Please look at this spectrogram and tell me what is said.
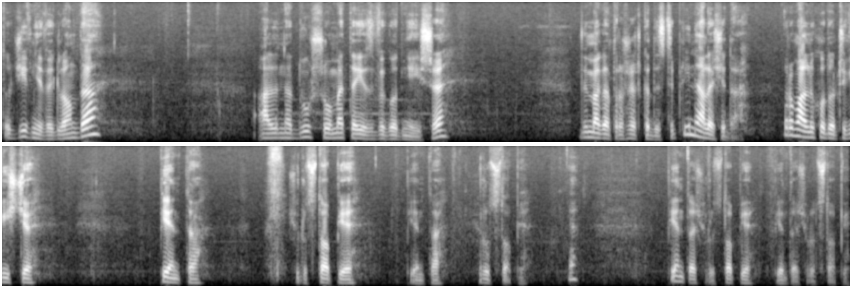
To dziwnie wygląda, ale na dłuższą metę jest wygodniejsze. Wymaga troszeczkę dyscypliny, ale się da. Normalny chód oczywiście pięta, śródstopie, pięta, śródstopie. Nie? Pięta, śródstopie, pięta, śródstopie.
